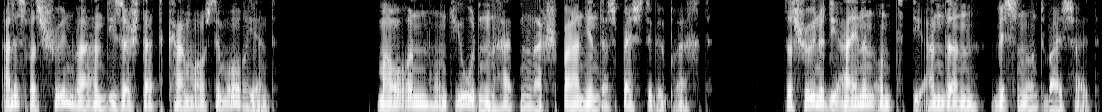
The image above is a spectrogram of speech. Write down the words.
Alles, was schön war an dieser Stadt, kam aus dem Orient. Mauren und Juden hatten nach Spanien das Beste gebracht das Schöne die einen und die andern Wissen und Weisheit.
